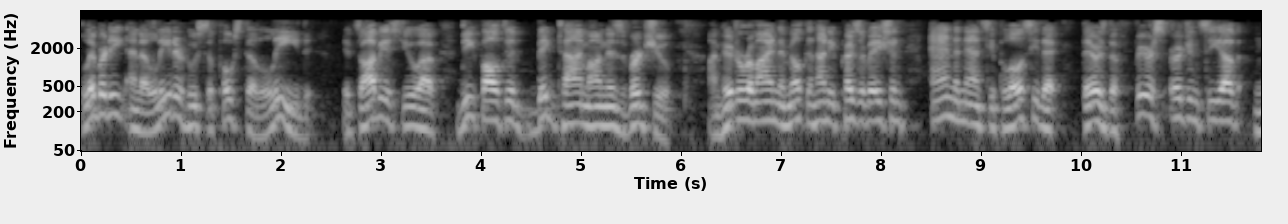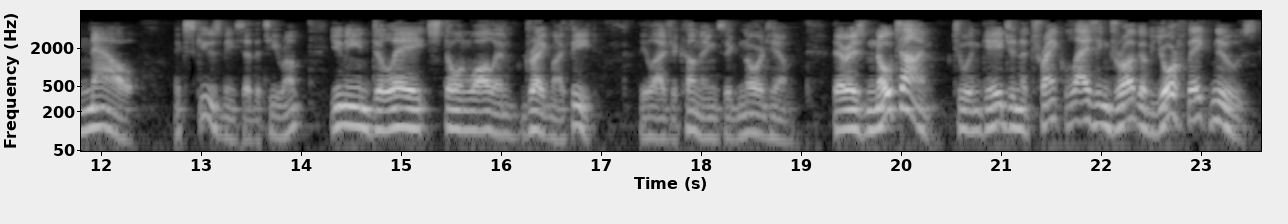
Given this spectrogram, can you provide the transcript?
liberty, and a leader who's supposed to lead. It's obvious you have defaulted big time on this virtue. I'm here to remind the Milk and Honey Preservation and the Nancy Pelosi that there is the fierce urgency of now. Excuse me, said the T Rump. You mean delay, stonewall, and drag my feet. Elijah Cummings ignored him. There is no time to engage in the tranquilizing drug of your fake news.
